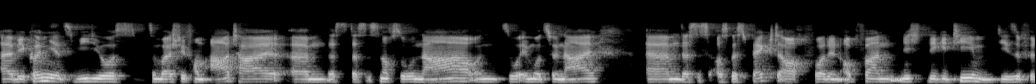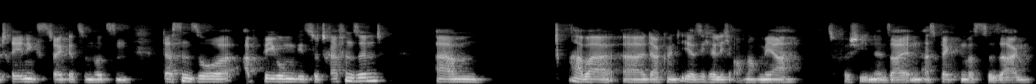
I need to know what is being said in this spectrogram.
äh, wir können jetzt Videos zum Beispiel vom Ahrtal, ähm, das, das ist noch so nah und so emotional, ähm, das ist aus Respekt auch vor den Opfern nicht legitim, diese für Trainingszwecke zu nutzen. Das sind so Abwägungen, die zu treffen sind. Ähm, aber äh, da könnt ihr sicherlich auch noch mehr zu verschiedenen Seiten, Aspekten was zu sagen.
